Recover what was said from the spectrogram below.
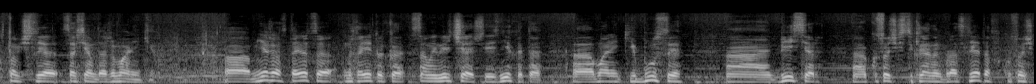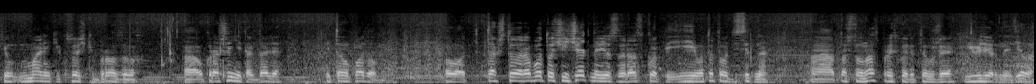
в том числе совсем даже маленьких. А мне же остается находить только самые мельчайшие из них. Это а, маленькие бусы, а, бисер, кусочки стеклянных браслетов, кусочки, маленькие кусочки бронзовых а, украшений и так далее и тому подобное. Вот. Так что работа очень тщательно ведется на раскопе. И вот это вот действительно, а, то, что у нас происходит, это уже ювелирное дело.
